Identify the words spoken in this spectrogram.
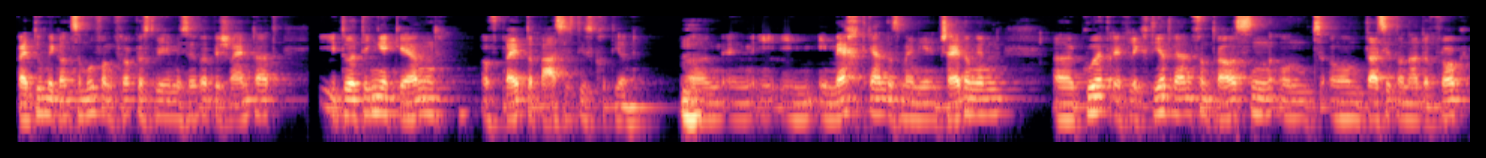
weil du mir ganz am Anfang gefragt hast, wie ich mich selber beschreiben darf ich tue Dinge gern auf breiter Basis diskutieren. Mhm. Ich, ich, ich, möchte gern, dass meine Entscheidungen äh, gut reflektiert werden von draußen und, und dass ich dann auch der Frage,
